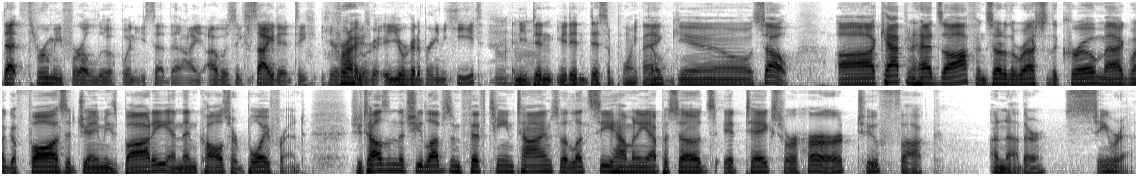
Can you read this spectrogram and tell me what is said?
that threw me for a loop when you said that. I, I was excited to hear Right. you were, you were going to bring the heat, and you didn't. You didn't disappoint. Thank Dylan. you. So, uh, Captain heads off, and so do the rest of the crew. Magma guffaws at Jamie's body and then calls her boyfriend. She tells him that she loves him 15 times, but let's see how many episodes it takes for her to fuck another sea rat.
